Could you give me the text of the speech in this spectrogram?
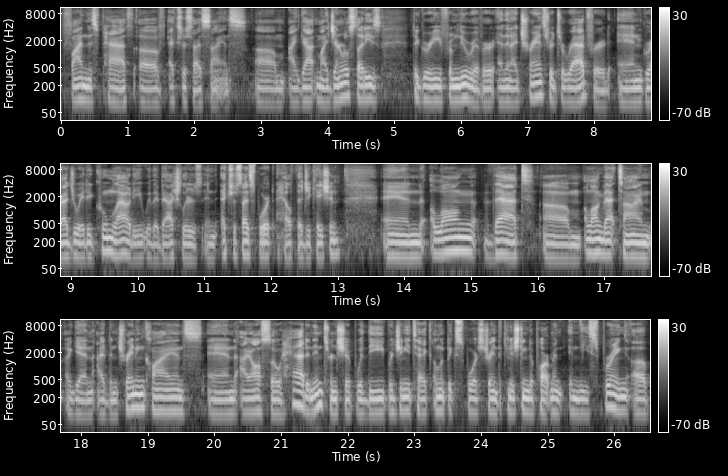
find this path of exercise science. Um, I got my general studies degree from New River, and then I transferred to Radford and graduated cum laude with a bachelor's in exercise sport health education. And along that, um, along that time, again, I'd been training clients, and I also had an internship with the Virginia Tech Olympic Sports Strength Conditioning Department in the spring of,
